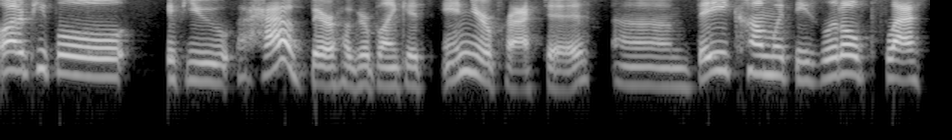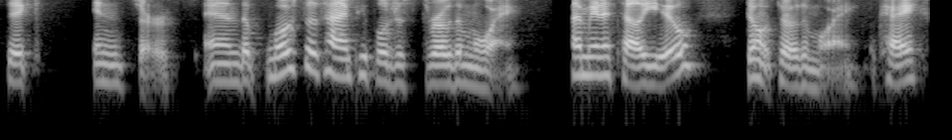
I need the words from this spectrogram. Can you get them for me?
a lot of people, if you have Bair Hugger blankets in your practice, um, they come with these little plastic inserts. And the, most of the time, people just throw them away. I'm going to tell you, don't throw them away. Okay.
